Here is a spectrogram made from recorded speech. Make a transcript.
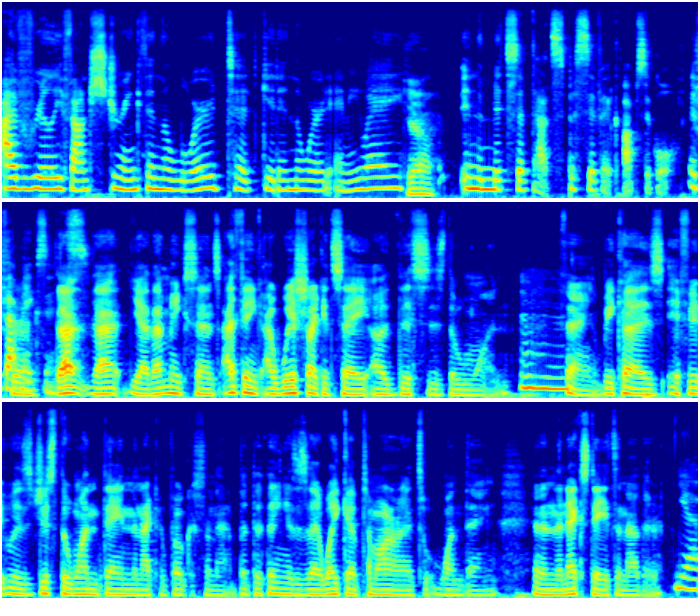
i've really found strength in the lord to get in the word anyway. Yeah in the midst of that specific obstacle if that makes sense That that yeah, that makes sense. I think I wish I could say, "Oh, this is the one Mm-hmm. thing," because if it was just the one thing, then I could focus on that. But the thing is, is I wake up tomorrow and it's one thing, and then the next day it's another, yeah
